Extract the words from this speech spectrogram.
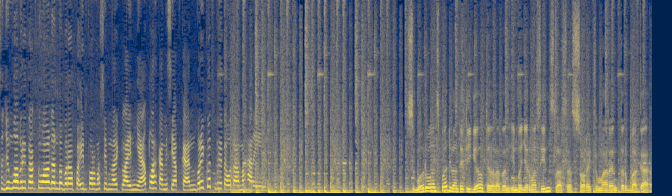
Sejumlah berita aktual dan beberapa informasi menarik lainnya telah kami siapkan. Berikut berita utama hari ini. Sebuah ruangan spa di lantai 3 Hotel Ratan Inn Banjarmasin selasa sore kemarin terbakar.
